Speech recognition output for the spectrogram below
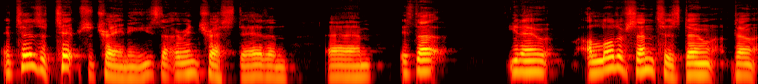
In terms of tips for trainees that are interested, and um, is that you know a lot of centres don't don't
